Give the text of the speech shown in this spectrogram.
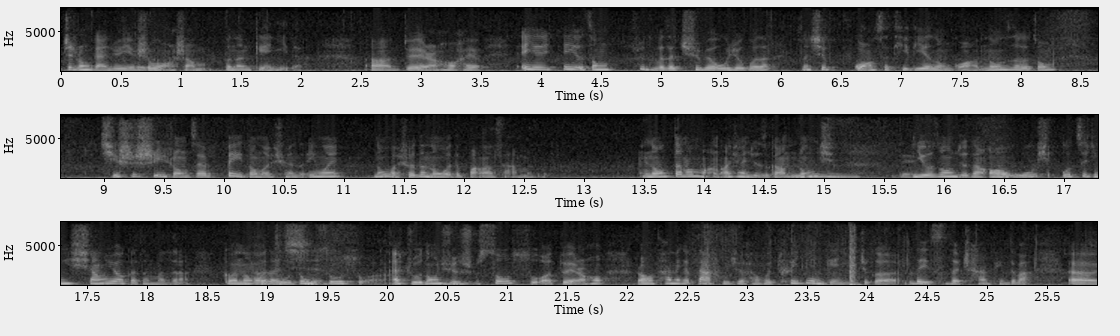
这种感觉也是网上不能给你的，嗯对，然后还有还有还有种最大的区别，我就觉得侬去逛实体店的辰光，侬是搿种其实是一种在被动的选择，因为侬勿晓得侬会得碰到啥物事，侬登了网浪向就是讲侬。有种就讲哦，我我最近想要搿只物事了，搿侬会得去，哎，主动去搜索，对，然后然后他那个大数据还会推荐给你这个类似的产品，对吧？呃，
